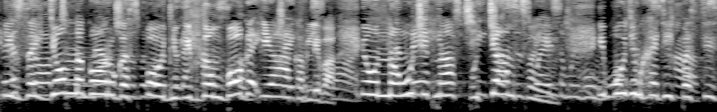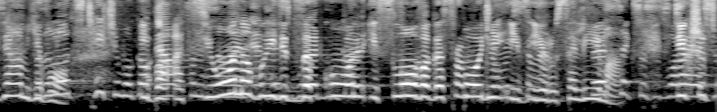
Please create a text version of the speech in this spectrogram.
и взойдем на гору Господню, и в дом Бога Иаковлева, и Он научит нас путям Своим, и будем ходить по стезям Его. Ибо от Сиона выйдет закон и Слово Господне из Иерусалима. Стих 6.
